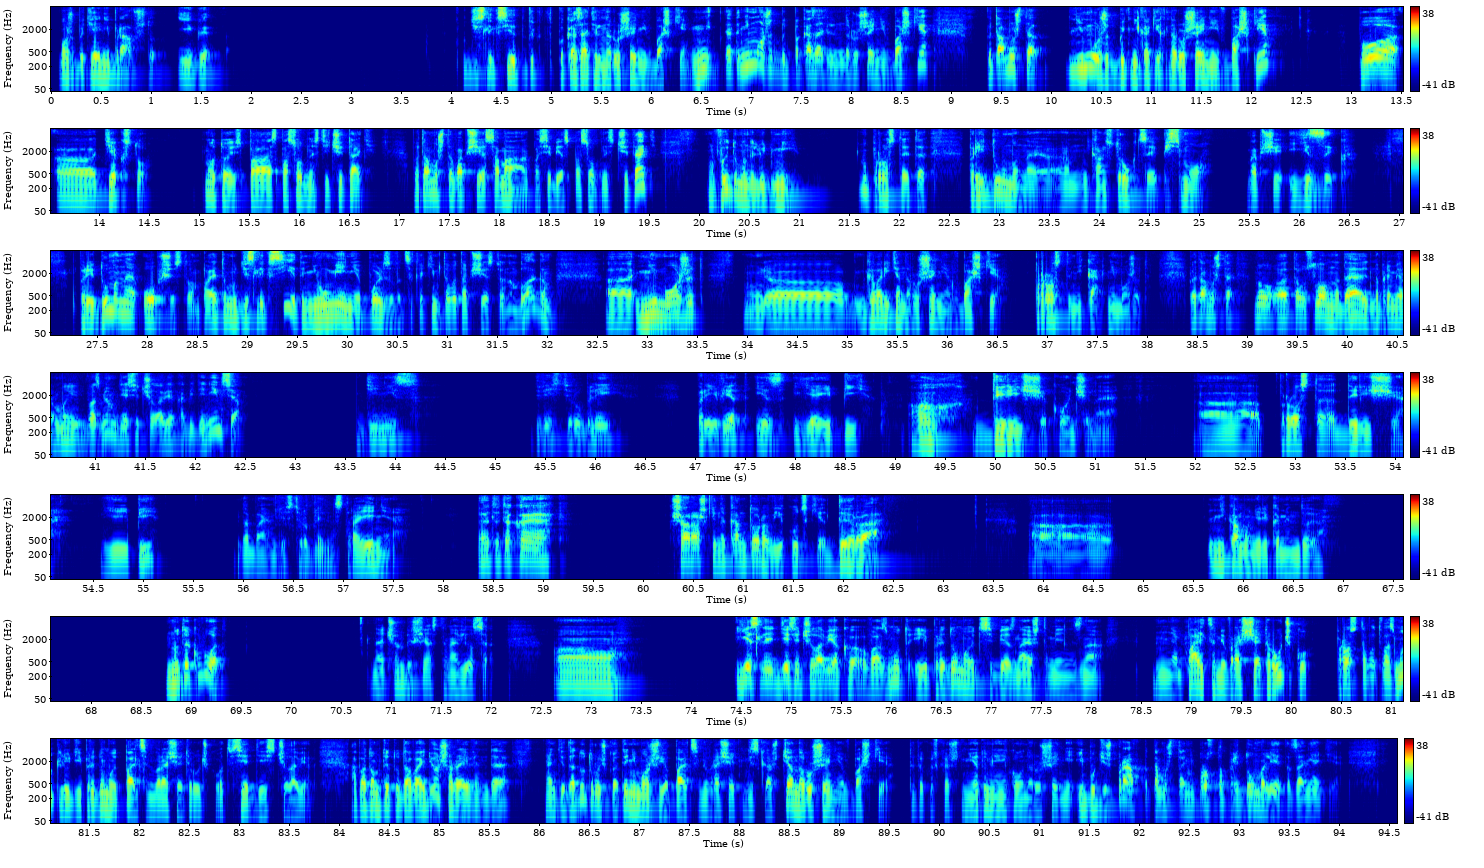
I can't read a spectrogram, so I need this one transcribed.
Может быть, я не прав, что ЕГЭ... Дислексия – это показатель нарушений в башке. Это не может быть показателем нарушений в башке, потому что не может быть никаких нарушений в башке по э, тексту. Ну, то есть по способности читать. Потому что вообще сама по себе способность читать выдумана людьми. Ну, просто это придуманная э, конструкция, письмо вообще и язык. Придуманное обществом. Поэтому дислексия – это неумение пользоваться каким-то вот общественным благом, э, не может э, говорить о нарушениях в башке. Просто никак не может. Потому что, ну, это условно, да, например, мы возьмем 10 человек, объединимся. Денис, 200 рублей – Привет из EAP. Ох, дырище конченое. А, просто дырище. EAP. Добавим 200 рублей настроение. Это такая Шарашкина контора в Якутске. Дыра. А, никому не рекомендую. Ну так вот. На чем бишь я остановился? А, если 10 человек возьмут и придумают себе, знаешь, там, я не знаю, пальцами вращать ручку, просто вот возьмут люди и придумают пальцами вращать ручку, вот все 10 человек. А потом ты туда войдешь, Рейвен, да, они тебе дадут ручку, а ты не можешь ее пальцами вращать, не скажешь, у тебя нарушение в башке. Ты такой скажешь, нет у меня никакого нарушения. И будешь прав, потому что они просто придумали это занятие.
